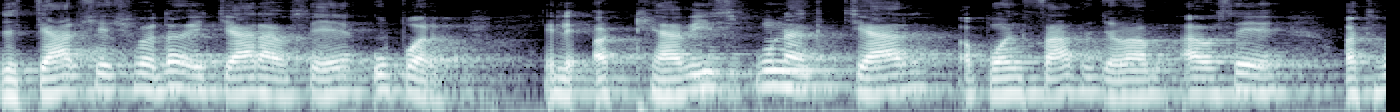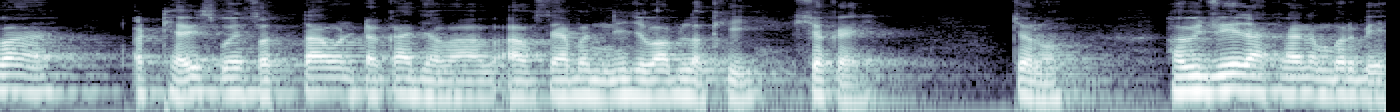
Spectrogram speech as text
જે ચાર શેષ વધે એ ચાર આવશે ઉપર. એટલે અઠ્યાવીસ પૂર્ણાંક ચાર અપોન સાત જવાબ આવશે અથવા અઠ્યાવીસ પોઈન્ટ સત્તાવન ટકા જવાબ આવશે. આ બંને જવાબ લખી શકાય. ચલો, હવે જોઈએ દાખલા નંબર બે.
